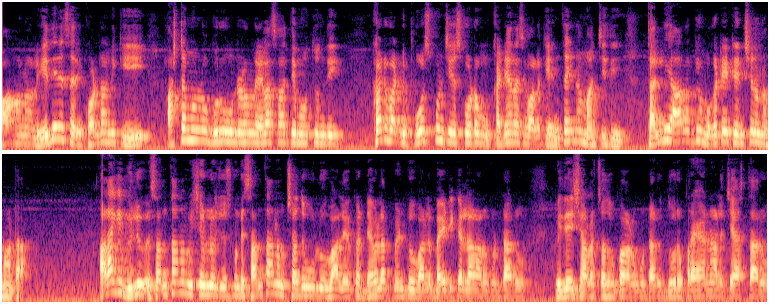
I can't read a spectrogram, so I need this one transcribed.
వాహనాలు ఏదైనా సరే కొనడానికి అష్టమంలో గురువు ఉండడంలో ఎలా సాధ్యమవుతుంది? కాబట్టి వాటిని పోస్ట్పోన్ చేసుకోవడం కన్యారాశి వాళ్ళకి ఎంతైనా మంచిది. తల్లి ఆరోగ్యం ఒకటే టెన్షన్ అన్నమాట. అలాగే విలువ సంతానం విషయంలో చూసుకుంటే సంతానం చదువులు వాళ్ళ యొక్క డెవలప్మెంట్ వాళ్ళు బయటికి వెళ్ళాలనుకుంటారు విదేశాల్లో చదువుకోవాలనుకుంటారు దూర ప్రయాణాలు చేస్తారు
